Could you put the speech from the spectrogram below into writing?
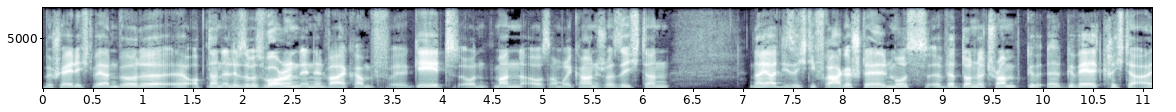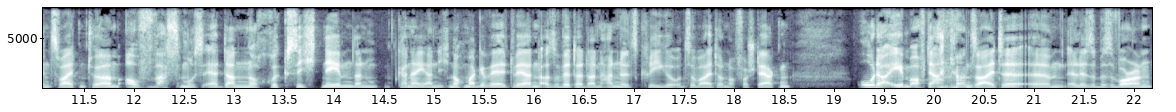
beschädigt werden würde, äh, ob dann Elizabeth Warren in den Wahlkampf äh, geht und man aus amerikanischer Sicht dann naja, die sich die Frage stellen muss, äh, wird Donald Trump ge äh, gewählt, kriegt er einen zweiten Term, auf was muss er dann noch Rücksicht nehmen? Dann kann er ja nicht nochmal gewählt werden, also wird er dann Handelskriege und so weiter noch verstärken. Oder eben auf der anderen Seite ähm, Elizabeth Warren,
